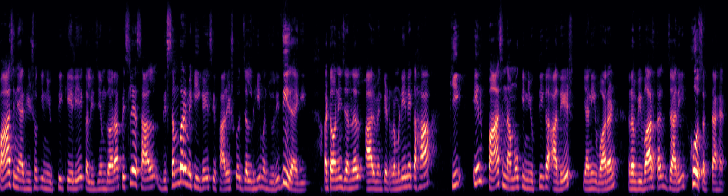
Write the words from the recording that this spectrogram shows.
पाँच न्यायाधीशों की नियुक्ति के लिए कलीजियम द्वारा पिछले साल दिसंबर में की गई सिफारिश को जल्द ही मंजूरी दी जाएगी। अटॉर्नी जनरल आर वेंकट रमणी ने कहा कि इन पाँच नामों की नियुक्ति का आदेश यानी वारंट रविवार तक जारी हो सकता है।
